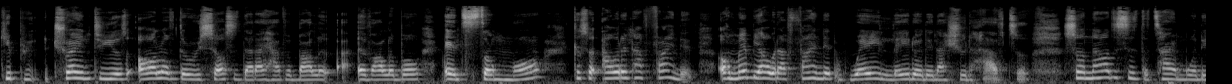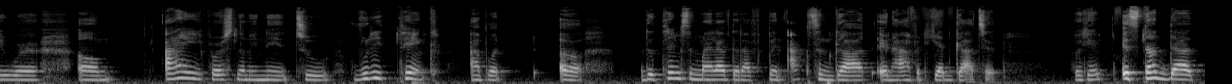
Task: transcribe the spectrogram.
keep trying to use all of the resources that I have available and some more because I wouldn't have find it. Or maybe I would have find it way later than I should have to. So now this is the time when they were um I personally need to really think about uh the things in my life that I've been asking God and haven't yet gotten. Okay? It's not that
